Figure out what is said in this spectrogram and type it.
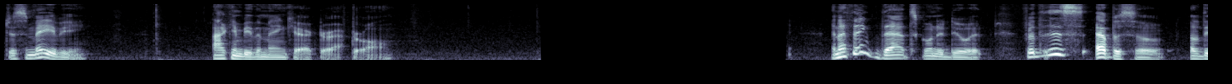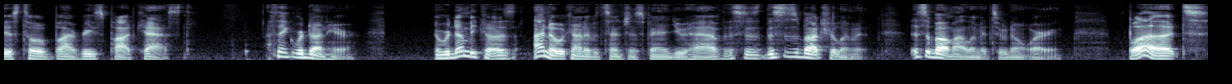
just maybe, I can be the main character after all. And I think that's going to do it for this episode of the As Told by Reese podcast. I think we're done here. And we're done because I know what kind of attention span you have. This is this is about your limit. It's about my limit too, don't worry. But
